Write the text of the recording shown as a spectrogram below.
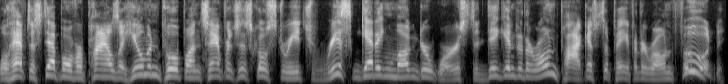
will have to step over piles of human poop on San Francisco streets, risk getting mugged or worse, to dig into their own pockets to pay for their own food.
